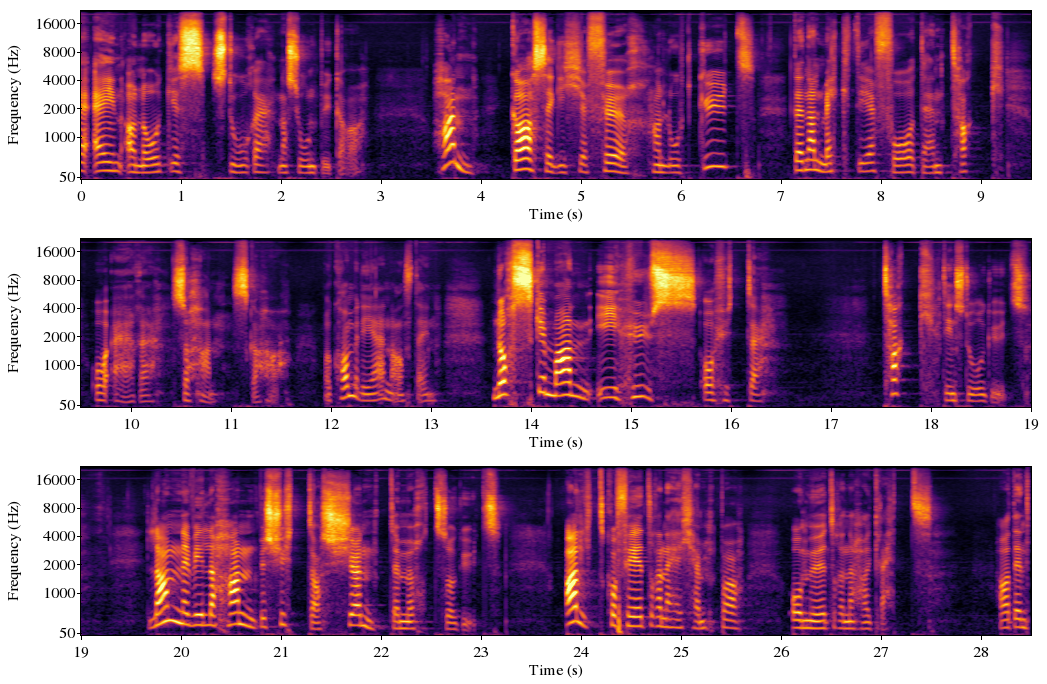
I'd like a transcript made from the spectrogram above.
er en av Norges store nasjonbyggere, han ga seg ikke før han lot Gud, den allmektige, få den takk og ære som han skal ha. Nå kommer det igjen, Arnstein. Norske mann i hus og hytte. Takk, din store Gud. Landet ville han beskytte, skjønt det mørkt så Gud. Alt hvor fedrene har kjempa og mødrene har grett. Har den,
